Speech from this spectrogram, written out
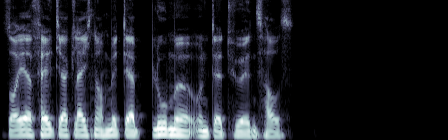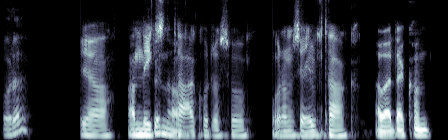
Sawyer fällt ja gleich noch mit der Blume und der Tür ins Haus. Oder? Ja, am nächsten Genau. Tag oder so. Oder am selben Tag. Aber da kommt,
